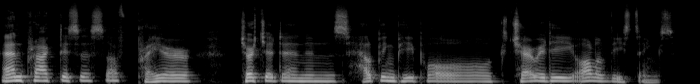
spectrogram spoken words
and practices of prayer, church attendance, helping people, charity, all of these things.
